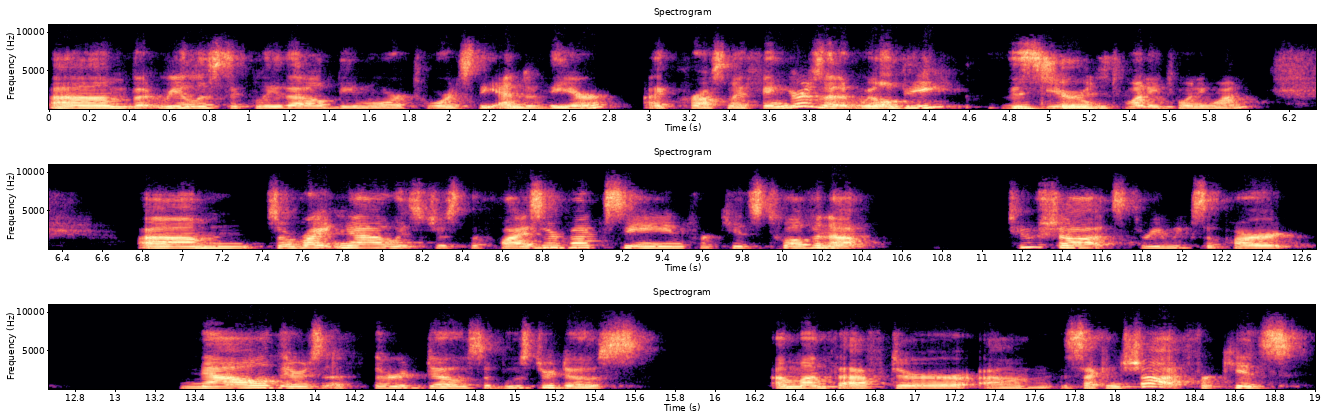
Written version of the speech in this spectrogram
um, but realistically, that'll be more towards the end of the year. I cross my fingers that it will be this year in 2021. Um, so, right now, it's just the Pfizer vaccine for kids 12 and up, two shots, three weeks apart. Now there's a third dose, a booster dose, a month after um, the second shot for kids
